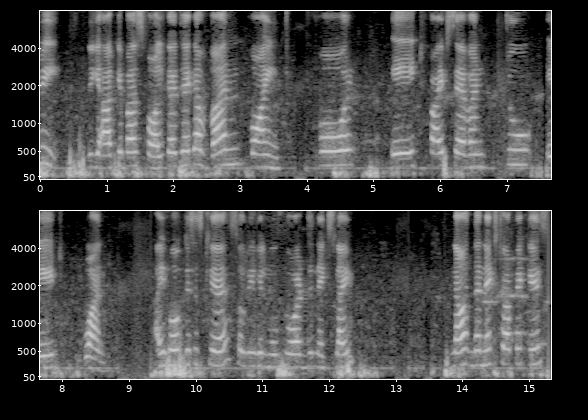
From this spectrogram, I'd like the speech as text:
three तो ये आपके पास फॉल कर जाएगा वन पॉइंट फोर एट फाइव सेवन टू एट one I hope this is clear. So we will move toward the next slide. Now the next topic is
